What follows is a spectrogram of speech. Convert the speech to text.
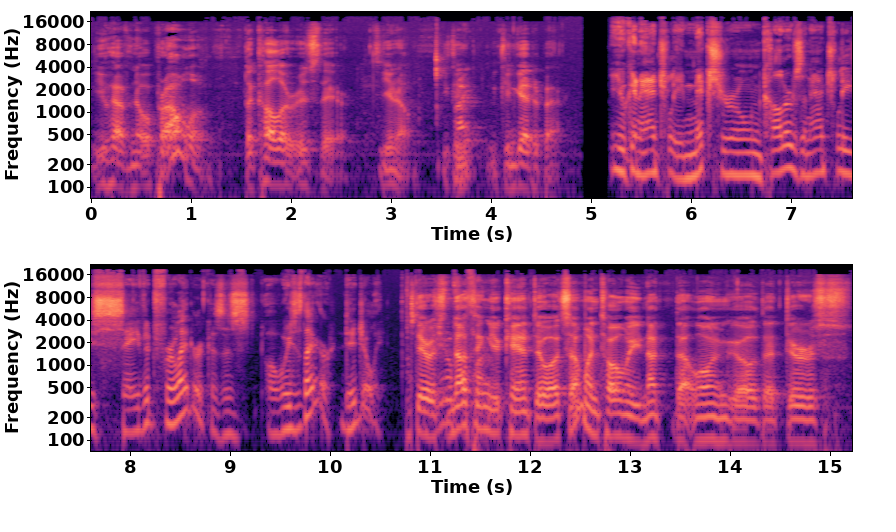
you have no problem. The color is there. You know, you can Right. you can get it back. You can actually mix your own colors and actually save it for later because it's always there digitally. There is nothing you can't do. Uh, someone told me not that long ago that there's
